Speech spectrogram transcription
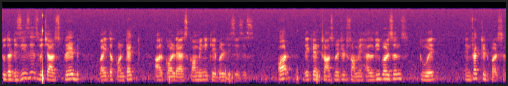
So the diseases which are spread by the contact are called as communicable diseases or they can transmit it from a healthy person to a infected person.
